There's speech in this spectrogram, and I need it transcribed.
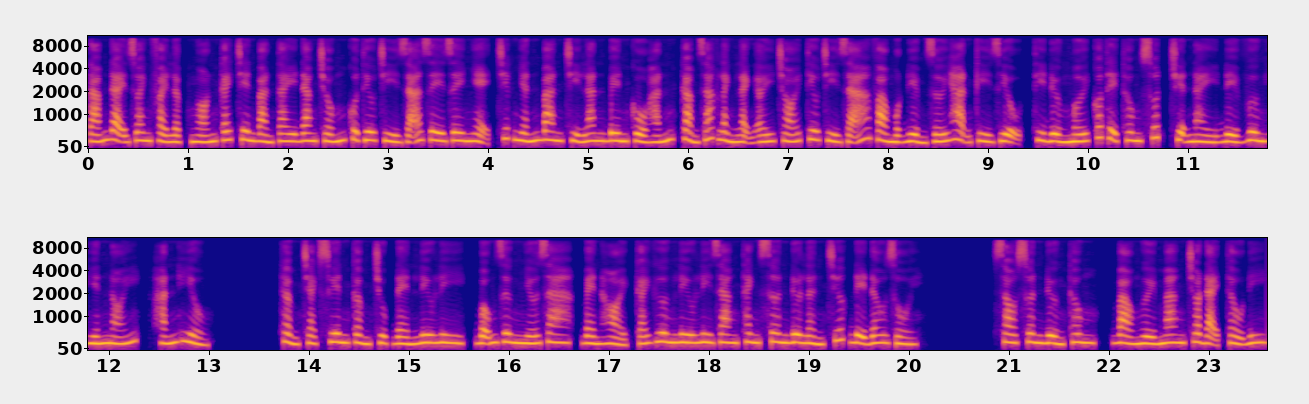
Tám đại doanh phải lập ngón cái trên bàn tay đang trống của tiêu trì giã dê dê nhẹ chiếc nhấn ban chỉ lăn bên cổ hắn, cảm giác lạnh lạnh ấy trói tiêu trì giã vào một điểm giới hạn kỳ diệu, thì đường mới có thể thông suốt chuyện này để Vương Hiến nói, hắn hiểu. Thẩm trạch xuyên cầm chụp đèn lưu ly, bỗng dưng nhớ ra, bèn hỏi cái gương lưu ly Giang Thanh Sơn đưa lần trước để đâu rồi. Sau xuân đường thông, bảo người mang cho đại tàu đi.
